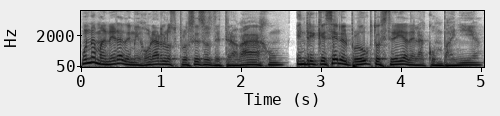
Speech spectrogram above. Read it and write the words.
Una manera de mejorar los procesos de trabajo, enriquecer el producto estrella de la compañía,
